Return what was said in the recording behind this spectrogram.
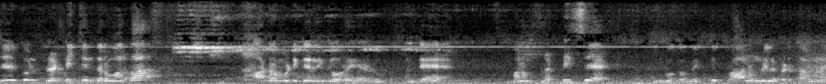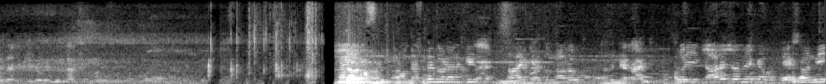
చేరుకొని బ్లడ్ ఇచ్చిన తర్వాత ఆటోమేటిక్గా రికవర్ అయ్యాడు. అంటే మనం బ్లడ్ ఇస్తే ఇంకొక వ్యక్తి ప్రాణం నిలబెడతామనే దానికి ఇది ఒక నిదర్శనం సహాయపడుతున్నారు. సో ఈ కార్యక్రమం యొక్క ఉద్దేశాన్ని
